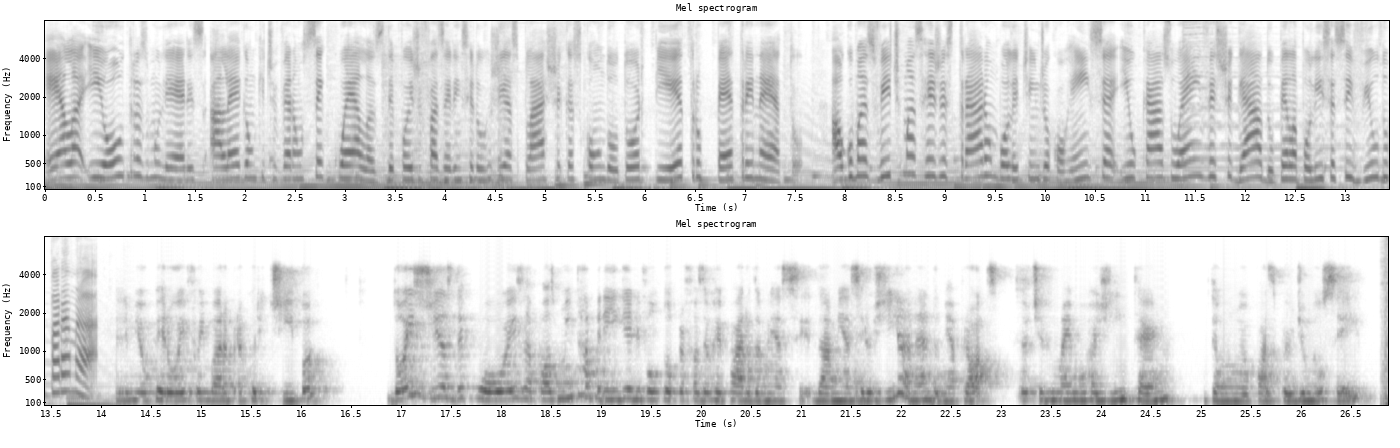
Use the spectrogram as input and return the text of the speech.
Ela e outras mulheres alegam que tiveram sequelas depois de fazerem cirurgias plásticas com o doutor Pietro Petri Neto. Algumas vítimas registraram boletim de ocorrência e o caso é investigado pela Polícia Civil do Paraná. Ele me operou e foi embora para Curitiba. Dois dias depois, após muita briga, ele voltou para fazer o reparo da minha, da minha cirurgia, né, da minha prótese. Eu tive uma hemorragia interna, então eu quase perdi o meu seio.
